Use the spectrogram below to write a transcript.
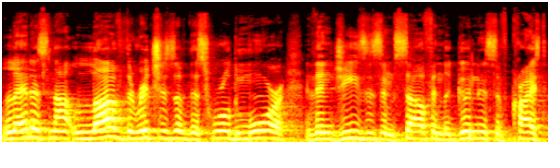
let us not love the riches of this world more than Jesus himself and the goodness of Christ.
